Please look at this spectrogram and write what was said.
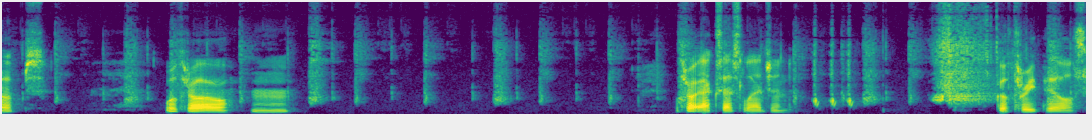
Oops. We'll throw, hmm. We'll throw Excess Legend. Go three pills.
